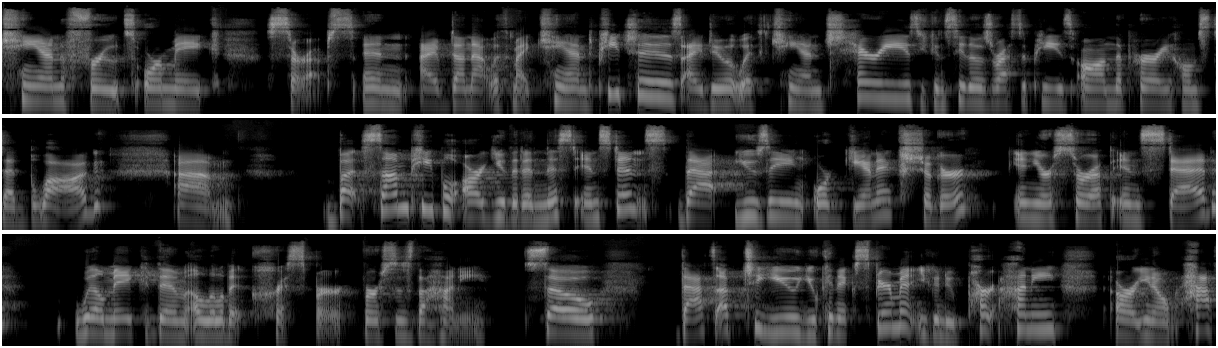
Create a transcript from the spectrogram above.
can fruits or make syrups. And I've done that with my canned peaches. I do it with canned cherries. You can see those recipes on the Prairie Homestead blog. Um, but some people argue that in this instance, that using organic sugar in your syrup instead will make them a little bit crisper versus the honey. So that's up to you. You can experiment. You can do part honey or, you know, half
